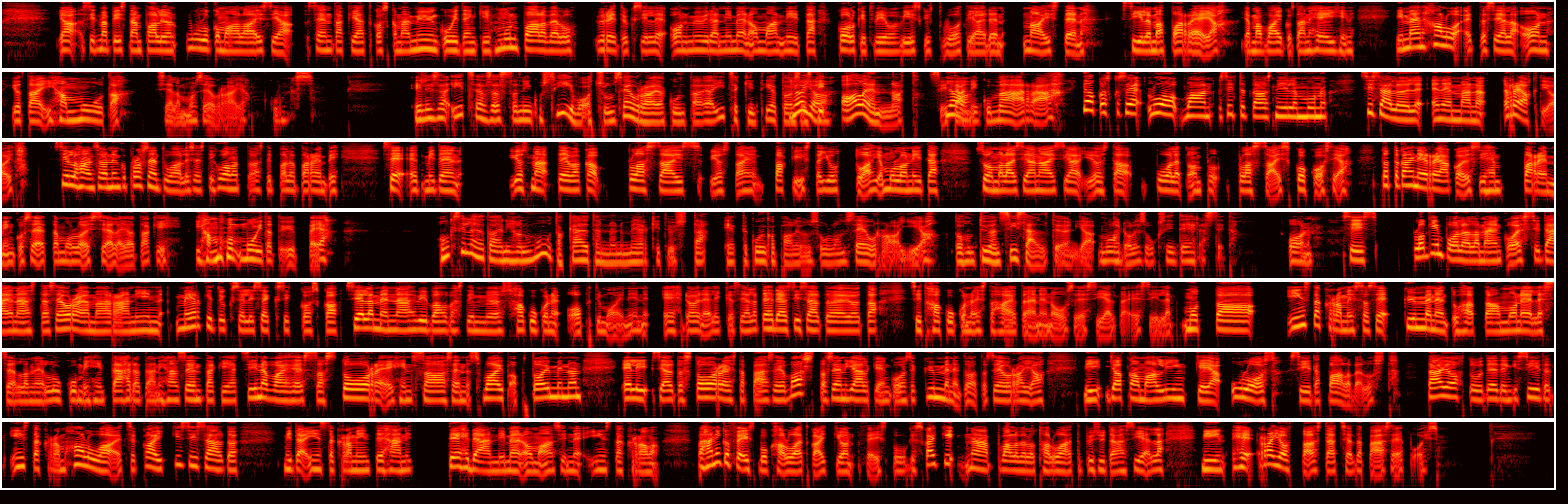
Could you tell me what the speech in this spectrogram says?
Ja sitten mä pistän paljon ulkomaalaisia sen takia, että koska mä myyn kuitenkin, mun palvelu yrityksille on myydä nimenomaan niitä 30-50-vuotiaiden naisten silmäpareja ja mä vaikutan heihin, niin mä en halua, että siellä on jotain ihan muuta siellä mun seuraajakunnassa. Eli sä itse asiassa niin kuin siivoot sun seuraajakuntaa ja itsekin tietoisesti joo, joo. alennat sitä joo. Niin kuin määrää. Joo, koska se luo vaan sitten taas niille mun sisällöille enemmän reaktioita. Silloinhan se on niin kuin prosentuaalisesti huomattavasti paljon parempi se, että miten, jos mä teen vaikka plus size jostain takista juttua ja mulla on niitä suomalaisia naisia, joista puolet on plus size kokoisia. Totta kai ne reagoi siihen paremmin kuin se, että mulla olisi siellä jotakin ihan mu- muita tyyppejä. Onko sillä jotain ihan muuta käytännön merkitystä, että kuinka paljon sulla on seuraajia tuohon työn sisältöön ja mahdollisuuksiin tehdä sitä? On. Siis blogin puolella mä en koe sitä enää sitä seuraajamäärää niin merkitykselliseksi, koska siellä mennään hyvin vahvasti myös hakukoneoptimoinnin ehdoin. Eli siellä tehdään sisältöjä, joita sitten hakukoneista haetaan ja ne nousee sieltä esille. Mutta Instagramissa se 10 000 on monelle sellainen luku, mihin tähdätään ihan sen takia, että siinä vaiheessa storeihin saa sen swipe up-toiminnon. Eli sieltä storeista pääsee vasta sen jälkeen, kun on se 10 000 seuraajaa, niin jakamaan linkkejä ulos siitä palvelusta. Tämä johtuu tietenkin siitä, että Instagram haluaa, että se kaikki sisältö, mitä Instagramiin tehdään, niin tehdään nimenomaan sinne Instagram. Vähän niin kuin Facebook haluaa, että kaikki on Facebookissa. Kaikki nämä palvelut haluaa, että pysytään siellä, niin he rajoittaa sitä, että sieltä pääsee pois.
